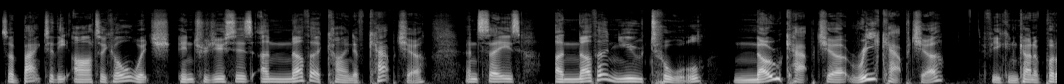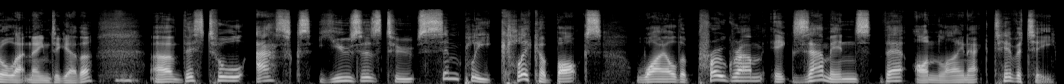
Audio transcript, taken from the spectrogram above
So back to the article, which introduces another kind of CAPTCHA and says another new tool, No CAPTCHA, reCAPTCHA. If you can kind of put all that name together, mm-hmm. uh, this tool asks users to simply click a box while the program examines their online activity.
